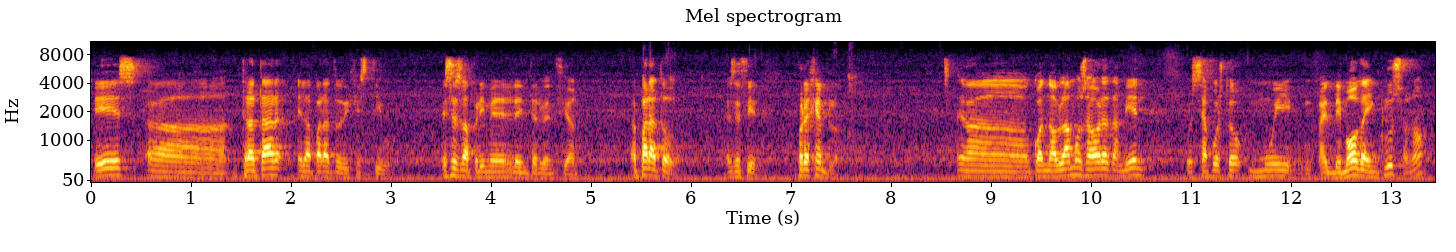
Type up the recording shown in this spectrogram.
es ah, tratar el aparato digestivo. Esa es la primera intervención. Para todo. Es decir, por ejemplo, cuando hablamos ahora también, pues se ha puesto muy de moda incluso, ¿no?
